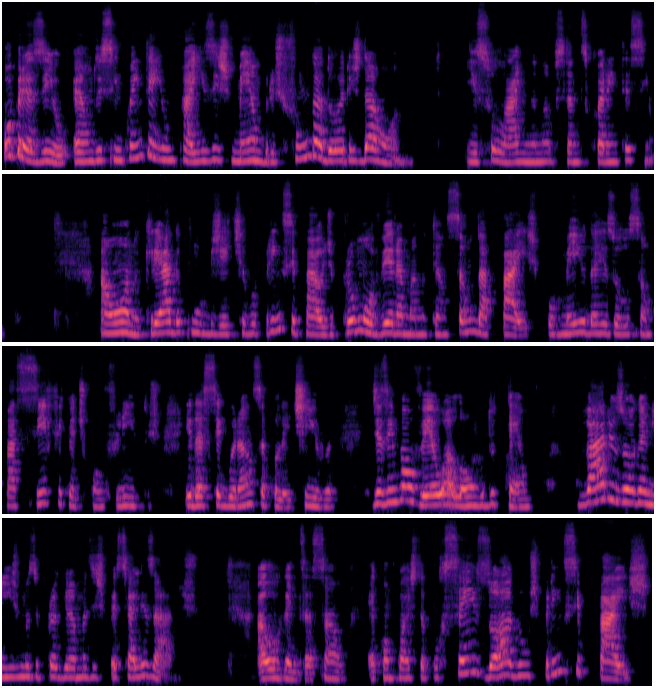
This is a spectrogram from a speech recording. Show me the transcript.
O Brasil é um dos 51 países membros fundadores da ONU, isso lá em 1945. A ONU, criada com o objetivo principal de promover a manutenção da paz por meio da resolução pacífica de conflitos e da segurança coletiva, desenvolveu ao longo do tempo vários organismos e programas especializados. A organização é composta por seis órgãos principais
